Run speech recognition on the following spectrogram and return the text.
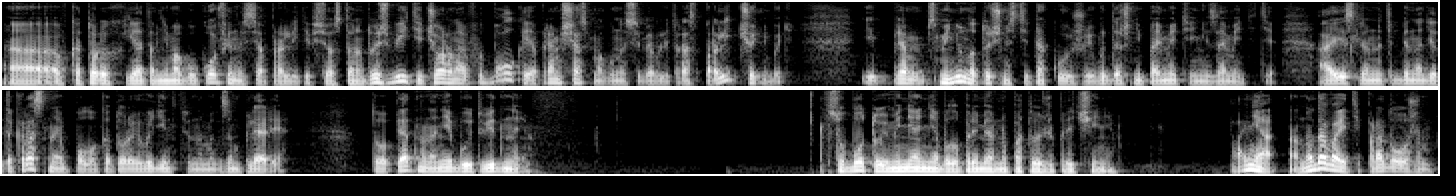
э, в которых я там не могу кофе на себя пролить и все остальное. То есть, видите, черная футболка, я прямо сейчас могу на себя, блядь, раз пролить что-нибудь и прям сменю на точности такую же, и вы даже не поймете и не заметите. А если на тебе надета красное поло, которое в единственном экземпляре, то пятна на ней будут видны. В субботу у меня не было примерно по той же причине. Понятно. Ну давайте продолжим.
